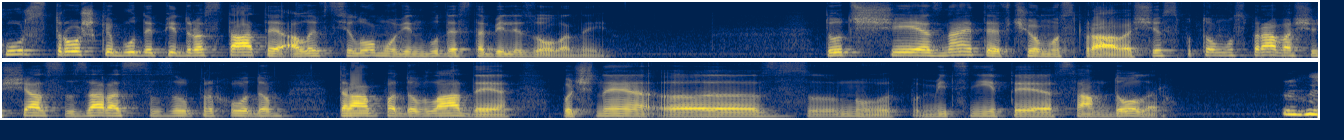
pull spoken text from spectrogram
Курс трошки буде підростати, але в цілому він буде стабілізований. Тут ще, знаєте, в чому справа? Ще в тому справа, що щас, зараз з приходом Трампа до влади почне е, з, ну, міцніти сам долар. Угу.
